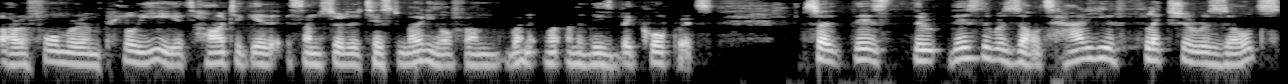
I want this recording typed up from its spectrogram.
are a former employee, it's hard to get some sort of testimonial from one, one of these big corporates. So there's the there's the results. How do you flex your results?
